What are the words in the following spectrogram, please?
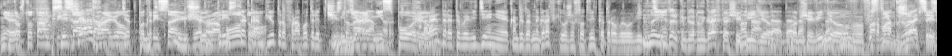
Нет, Э, то, что там Pixar провел где-то- потрясающую где-то 300 работу. компьютеров работали чисто Я на рендер. не спорю. Рендер — это выведение компьютерной графики уже в тот вид, который вы увидите. Ну и не только компьютерная графика, вообще Ну видео. да, да, вообще да, видео да. в Ну, формат Стив сжатия Джобс, и так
